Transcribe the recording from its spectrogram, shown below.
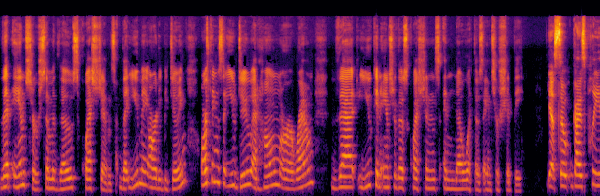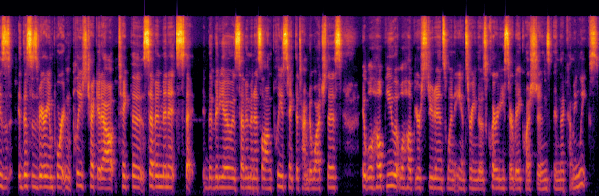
that answer some of those questions that you may already be doing or things that you do at home or around that you can answer those questions and know what those answers should be. Yes, so guys, please, this is very important. Please check it out. Take the seven minutes that the video is seven minutes long. Please take the time to watch this. It will help you, it will help your students when answering those clarity survey questions in the coming weeks.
